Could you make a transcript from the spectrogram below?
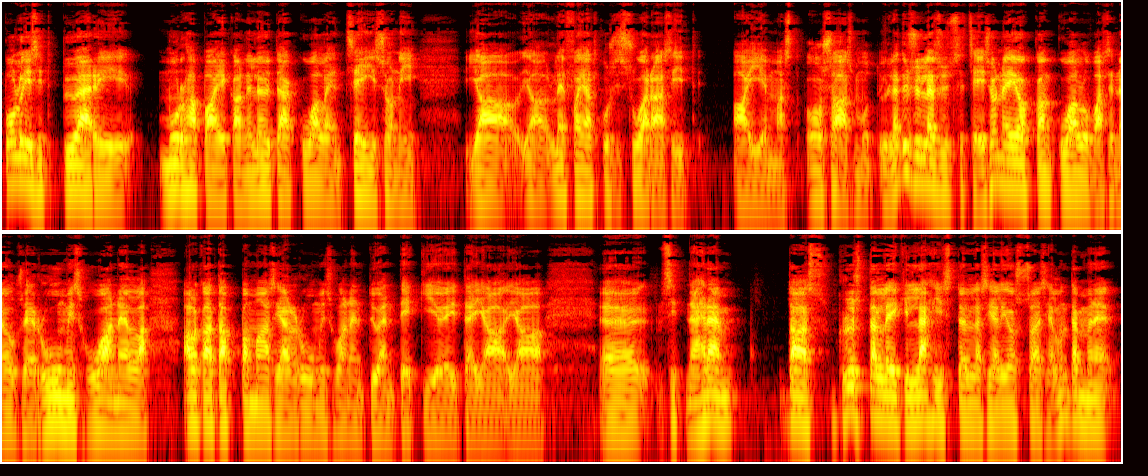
poliisit pyörii murhapaikan, ne löytää kuolleen Jasoni, ja, ja leffa jatkuu siis suoraan siitä aiemmasta osas, mutta yllätys yllätys, että Jason ei olekaan kuollut, vaan se nousee ruumishuoneella, alkaa tappamaan siellä ruumishuoneen työntekijöitä ja, ja sitten nähdään taas Crystal Lakein lähistöllä siellä jossain, siellä on tämmönen,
